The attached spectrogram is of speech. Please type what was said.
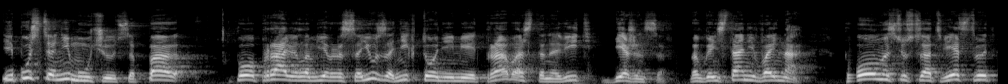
И пусть они мучаются по по правилам Евросоюза никто не имеет права остановить беженцев. В Афганистане война полностью соответствует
